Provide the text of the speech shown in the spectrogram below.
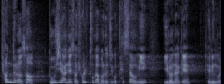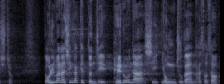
편들어서 도시 안에서 혈투가 벌어지고 패싸움이 일어나게 되는 것이죠. 얼마나 심각했던지 베로나 시 영주가 나서서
